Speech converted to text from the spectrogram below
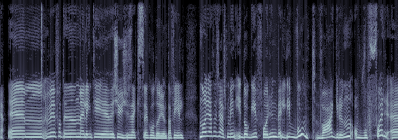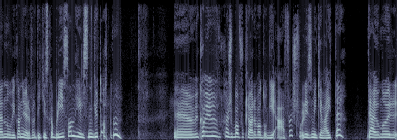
Ja. Um, vi har fått inn en melding til 2026, kodeord juntafil. Når jeg tar kjæresten min i doggy, får hun veldig vondt. Hva er grunnen, og hvorfor? Uh, noe vi kan gjøre for at det ikke skal bli sånn. Hilsen gutt 18. Uh, vi kan jo kanskje bare forklare hva doggy er først, for de som ikke veit det. Det er jo når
